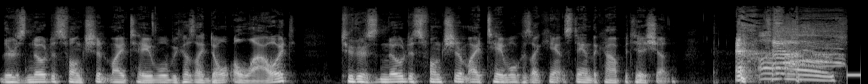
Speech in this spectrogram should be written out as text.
"there's no dysfunction at my table because I don't allow it" to "there's no dysfunction at my table because I can't stand the competition." Oh,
